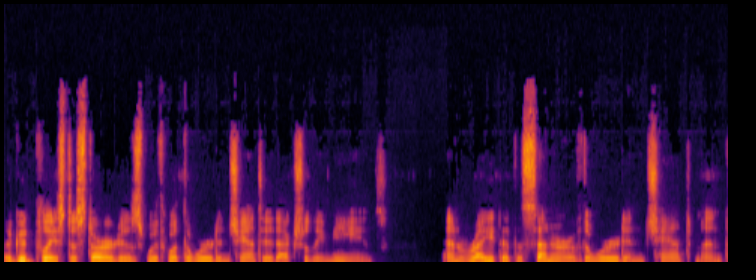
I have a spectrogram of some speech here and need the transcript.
A good place to start is with what the word enchanted actually means. And right at the center of the word enchantment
